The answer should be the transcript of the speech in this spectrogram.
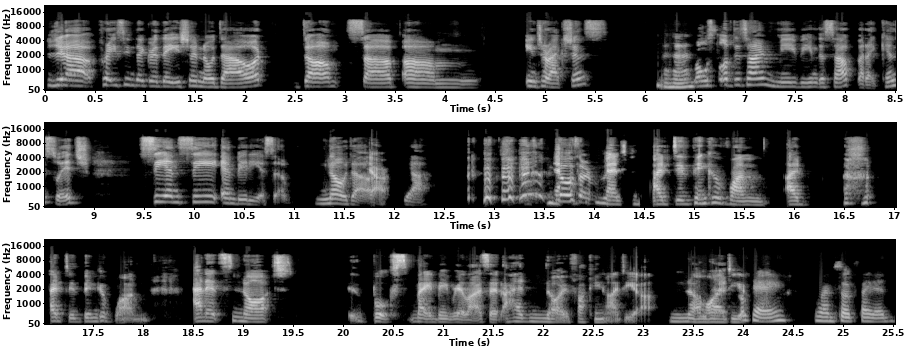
yeah, praising degradation, no doubt. Dom sub um interactions. Mhm. most of the time me being the sub, but I can switch. CNC and BDSM, no doubt. Yeah. Yeah. Yeah. Those are mentioned, I did think of one. I I did think of one, and it's not. Books made me realize it. I had no fucking idea. No idea. Okay. Well, I'm so excited.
